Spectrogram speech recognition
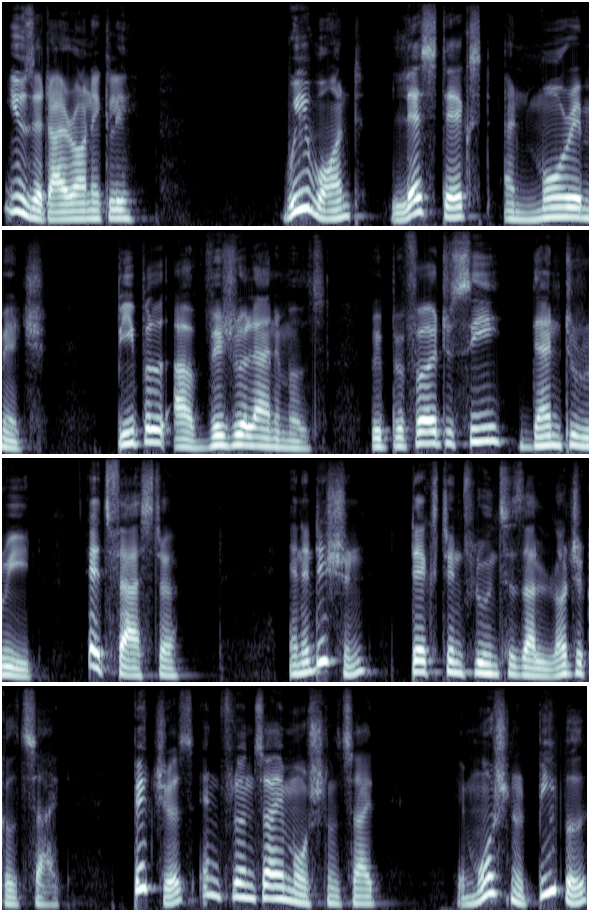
use it ironically. We want less text and more image. People are visual animals. We prefer to see than to read. It's faster. In addition, text influences our logical side. Pictures influence our emotional side. Emotional people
